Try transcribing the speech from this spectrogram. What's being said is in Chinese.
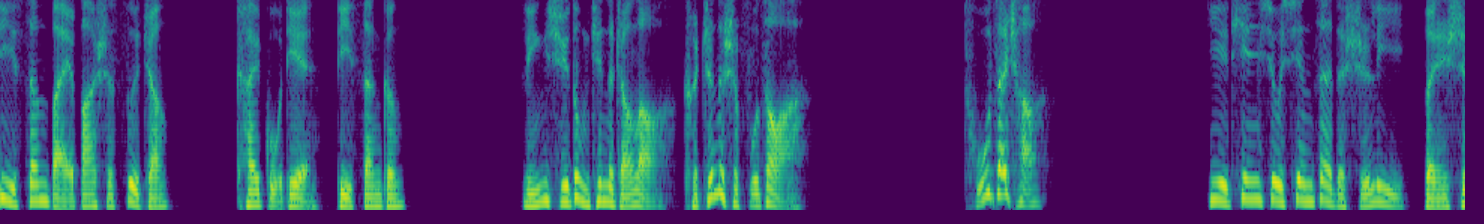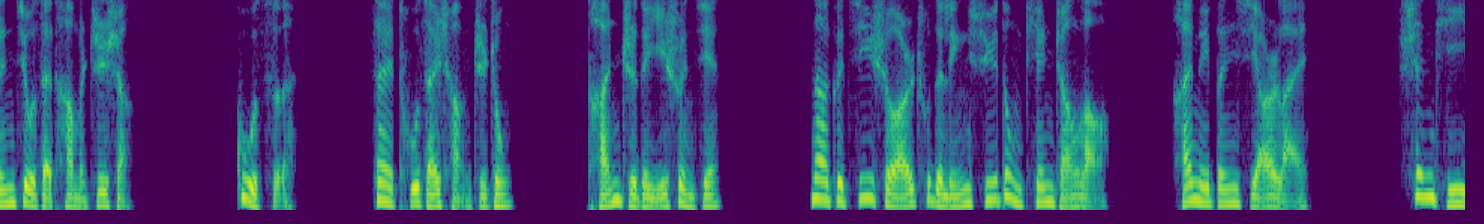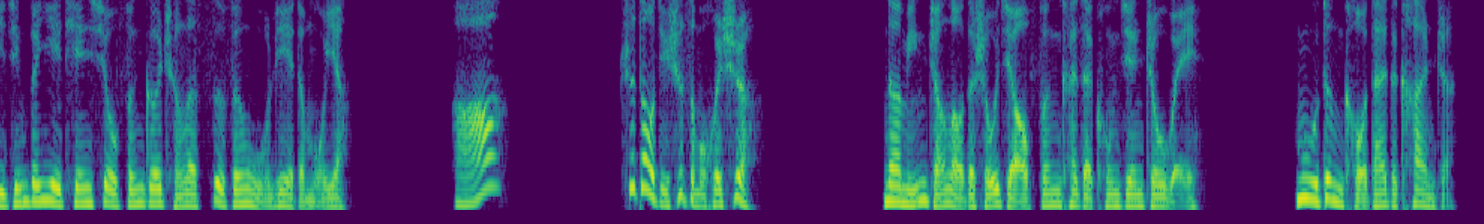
第三百八十四章开古殿第三更。灵虚洞天的长老可真的是浮躁啊！屠宰场，叶天秀现在的实力本身就在他们之上，故此在屠宰场之中，弹指的一瞬间，那个激射而出的灵虚洞天长老还没奔袭而来，身体已经被叶天秀分割成了四分五裂的模样。啊！这到底是怎么回事？那名长老的手脚分开在空间周围，目瞪口呆的看着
